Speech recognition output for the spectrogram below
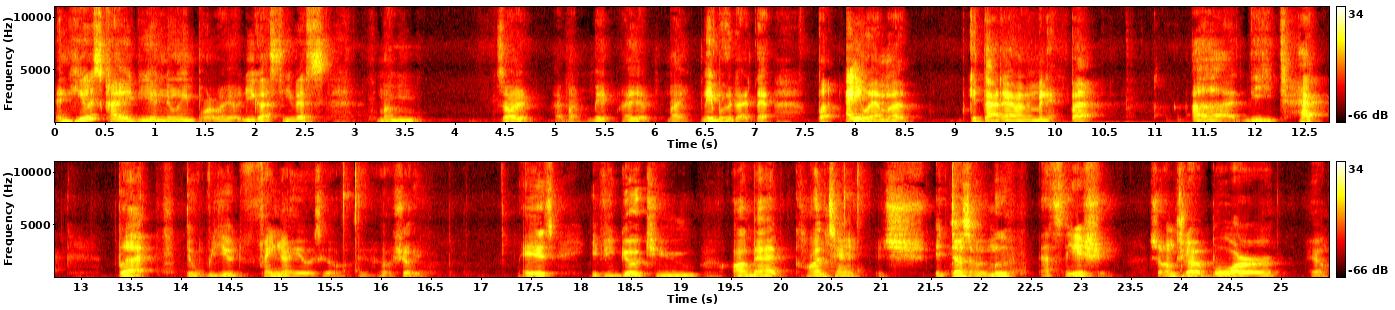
And here's kind of the annoying part right here. Do you guys see this? My, sorry, I have my, my neighborhood right there. But anyway, I'm gonna get that out in a minute. But uh, the tech, but the weird thing right here is here, I'll show you. Is if you go to automatic content, it, it doesn't remove it. That's the issue. So I'm just gonna bore here.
